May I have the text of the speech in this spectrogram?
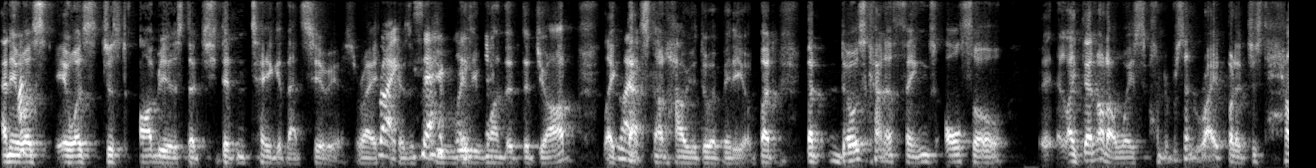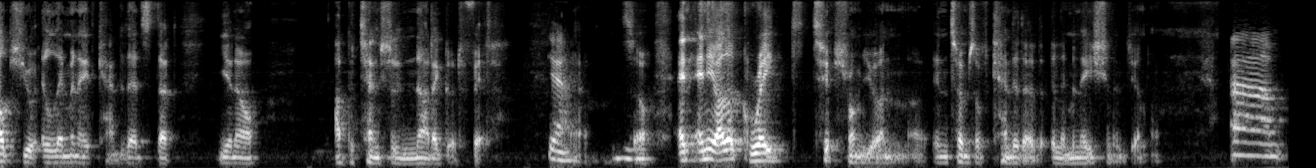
and it was it was just obvious that she didn't take it that serious right, right because exactly. if you really wanted the job like right. that's not how you do a video but but those kind of things also like they're not always 100% right but it just helps you eliminate candidates that you know, are potentially not a good fit. Yeah. Uh, so, and any other great tips from you on uh, in terms of candidate elimination in general? Um,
